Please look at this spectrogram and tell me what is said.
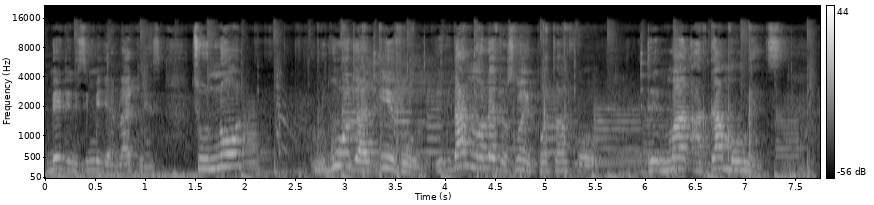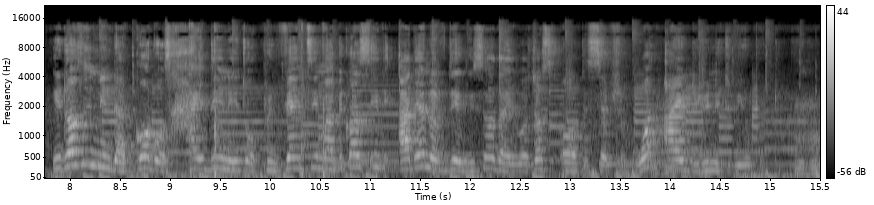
made in his image and likeness to know good and evil. That knowledge was not important for the man at that moment it doesn't mean that God was hiding it or preventing man because it, at the end of the day we saw that it was just all deception. What eye do you need to be opened? Mm-hmm.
